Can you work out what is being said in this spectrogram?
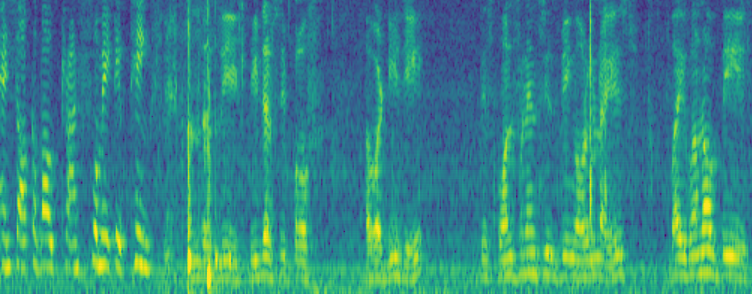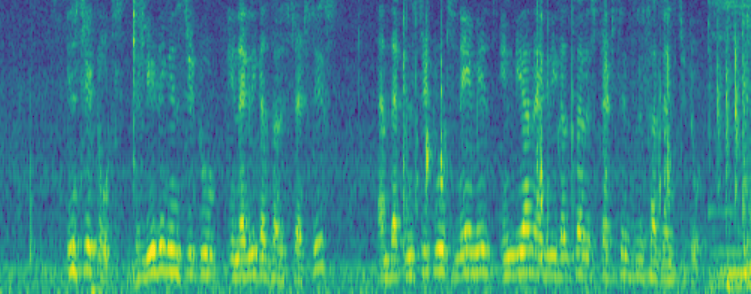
and talk about transformative things. Under the leadership of our DG this conference is being organized by one of the institutes, the leading institute in agriculture statistics, and that institute's name is Indian Agriculture Statistics Research Institute.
